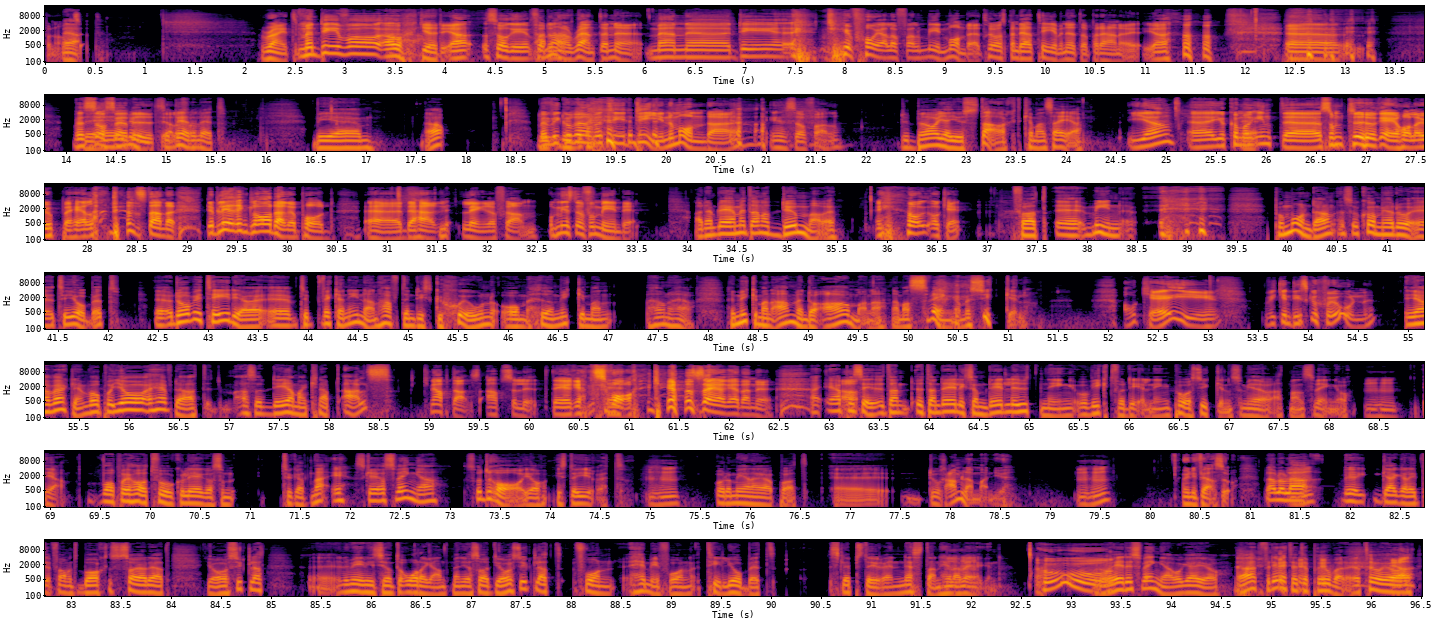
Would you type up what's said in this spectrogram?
På något Ja. sätt. Right, men det var, åh oh, gud, ja, sorry för Ja, den här men- ranten nu. Men eh, det, det var i alla fall min måndag. Jag tror jag spenderar tio minuter på det här nu. Ja. Eh, Men så ser det ut i alla det fall. lätt. Vi, eh, ja. Men Du- vi du- går över till din måndag i så fall. Du börjar ju starkt kan man säga. Ja, eh, jag kommer Eh. inte, som tur är, hålla uppe hela den standarden. Det blir en gladare podd eh, det här längre fram. Åtminstone för min del. Ja, den blev om inte annat dummare. Okej. För att eh, min... på måndagen så kom jag då eh, till jobbet. Eh, då har vi tidigare, eh, typ veckan innan, haft en diskussion om hur mycket man, hör nu här, hur mycket man använder armarna när man svänger med cykel. Okej. Vilken diskussion. Ja, verkligen. Varpå jag hävdar att alltså, det gör man knappt alls. Knappt alls, absolut. Det är rätt svar kan jag säga redan nu. Ja, precis. Utan, utan det är liksom, det är lutning och viktfördelning på cykeln som gör att man svänger. Mhm. Ja. Varpå jag har två kollegor som tycker att nej, ska jag svänga så drar jag i styret. Mhm. Och då menar jag på att eh, då ramlar man ju. Mhm. Ungefär så. Bla bla bla. Vi gaggar lite fram och tillbaka. Så sa jag det att jag har cyklat, eh, det minns jag inte ordagrant, men jag sa att jag har cyklat från hemifrån till jobbet släppstyre nästan hela Mhm. vägen. Och Då Oh. är det svängar och grejer. Ja, för det vet jag att jag provade. Jag tror jag, Ja.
